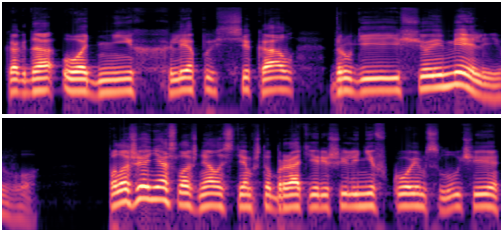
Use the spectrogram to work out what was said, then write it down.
Когда у одних хлеб иссякал, другие еще имели его. Положение осложнялось тем, что братья решили ни в коем случае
